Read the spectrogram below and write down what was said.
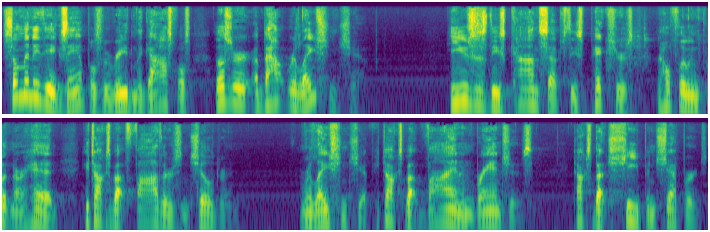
So many of the examples we read in the Gospels, those are about relationship. He uses these concepts, these pictures that hopefully we can put in our head. He talks about fathers and children, relationship. He talks about vine and branches. He talks about sheep and shepherds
